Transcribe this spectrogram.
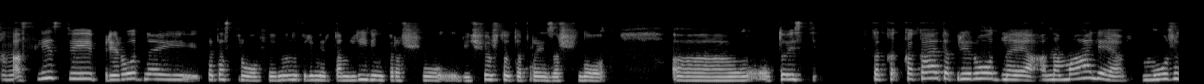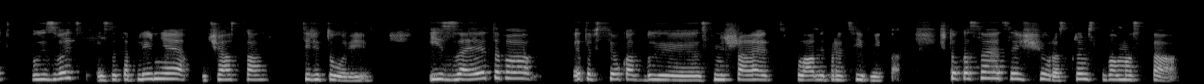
Мгм. а вследствие природной катастрофы. Ну, например, там ливень прошел или еще что-то произошло. А, То есть как- какая-то природная аномалия может вызвать затопление участка территории. Из-за этого это все как бы смешает планы противника. Что касается еще раз Крымского моста,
